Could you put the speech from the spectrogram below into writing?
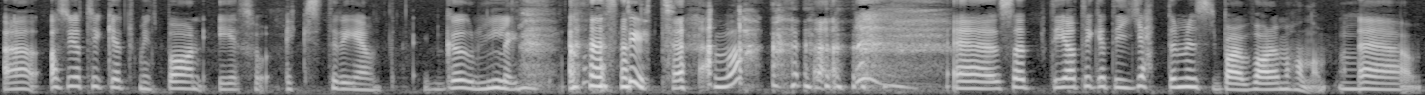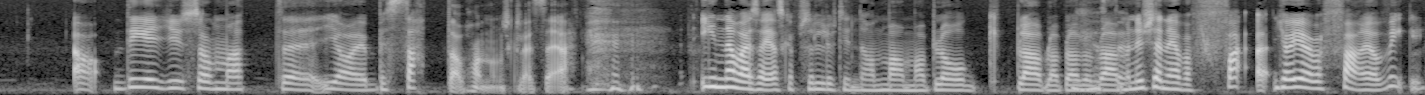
Eh, alltså jag tycker att mitt barn är så extremt gulligt. Konstigt. Va? Eh, så att jag tycker att det är jättemysigt bara att vara med honom. Mm. Eh, ja, det är ju som att eh, jag är besatt av honom skulle jag säga. Innan var jag såhär, jag ska absolut inte ha en mammablogg, bla bla bla bla. Bla. Men nu känner jag, vad fa- jag gör vad fan jag vill.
